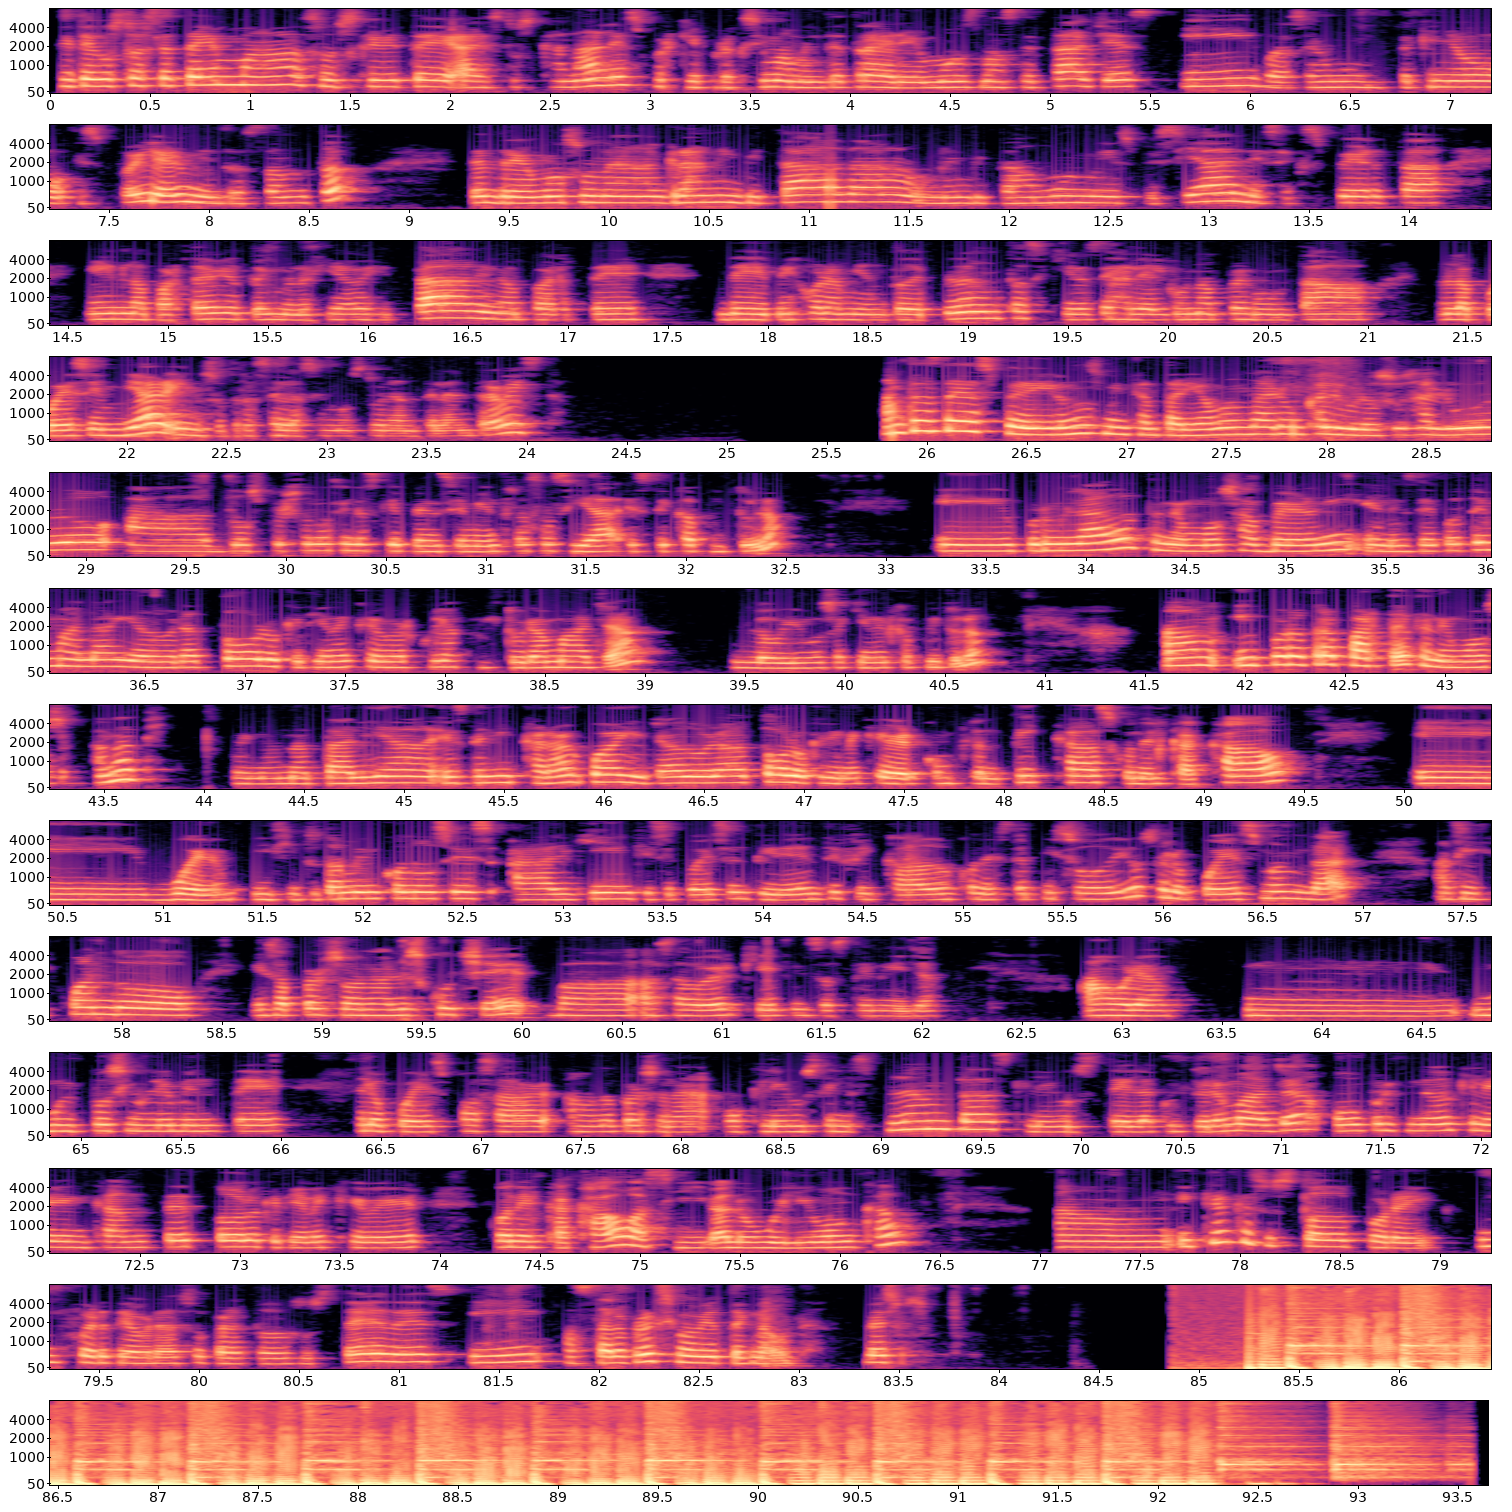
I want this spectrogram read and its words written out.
Si te gustó este tema, suscríbete a estos canales porque próximamente traeremos más detalles y voy a hacer un pequeño spoiler mientras tanto. Tendremos una gran invitada, una invitada muy muy especial, es experta en la parte de biotecnología vegetal, en la parte de mejoramiento de plantas. Si quieres dejarle alguna pregunta, la puedes enviar y nosotros se la hacemos durante la entrevista. Antes de despedirnos, me encantaría mandar un caluroso saludo a dos personas en las que pensé mientras hacía este capítulo. Y por un lado tenemos a Bernie, él es de Guatemala y adora todo lo que tiene que ver con la cultura maya, lo vimos aquí en el capítulo. y por otra parte tenemos a Nati, bueno, Natalia es de Nicaragua y ella adora todo lo que tiene que ver con planticas, con el cacao. Eh, bueno, y si tú también conoces a alguien que se puede sentir identificado con este episodio, se lo puedes mandar. Así que cuando esa persona lo escuche, va a saber qué pensaste en ella. Ahora, mm, muy posiblemente lo puedes pasar a una persona o que le gusten las plantas, que le guste la cultura maya o, por no, que le encante todo lo que tiene que ver con el cacao, así a lo Willy Wonka. y creo que eso es todo por hoy. Un fuerte abrazo para todos ustedes y hasta la próxima Biotecnauta. Besos.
